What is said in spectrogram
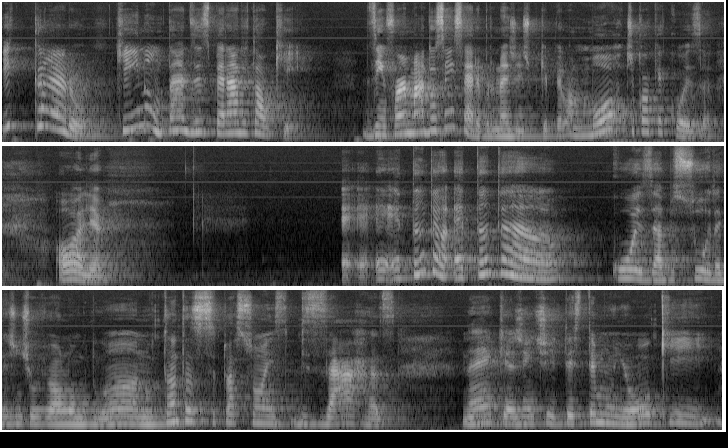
E claro, quem não tá desesperado tá o quê? Desinformado ou sem cérebro, né, gente? Porque pelo amor de qualquer coisa. Olha, é, é, é tanta, é tanta coisa absurda que a gente ouviu ao longo do ano, tantas situações bizarras, né, que a gente testemunhou que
